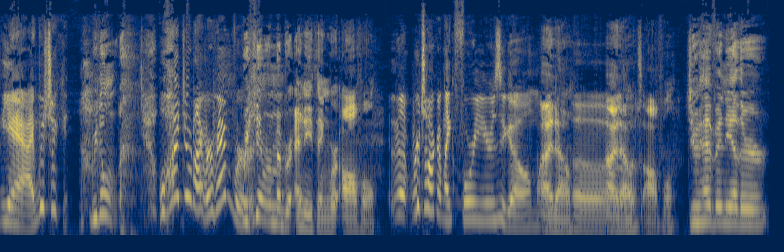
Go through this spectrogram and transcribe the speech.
Yeah, I wish I could. We don't, Well, Why don't I remember? we can't remember anything. We're awful. We're talking like four years ago. I'm like, I know. uh, I know. It's awful. Do you have any other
